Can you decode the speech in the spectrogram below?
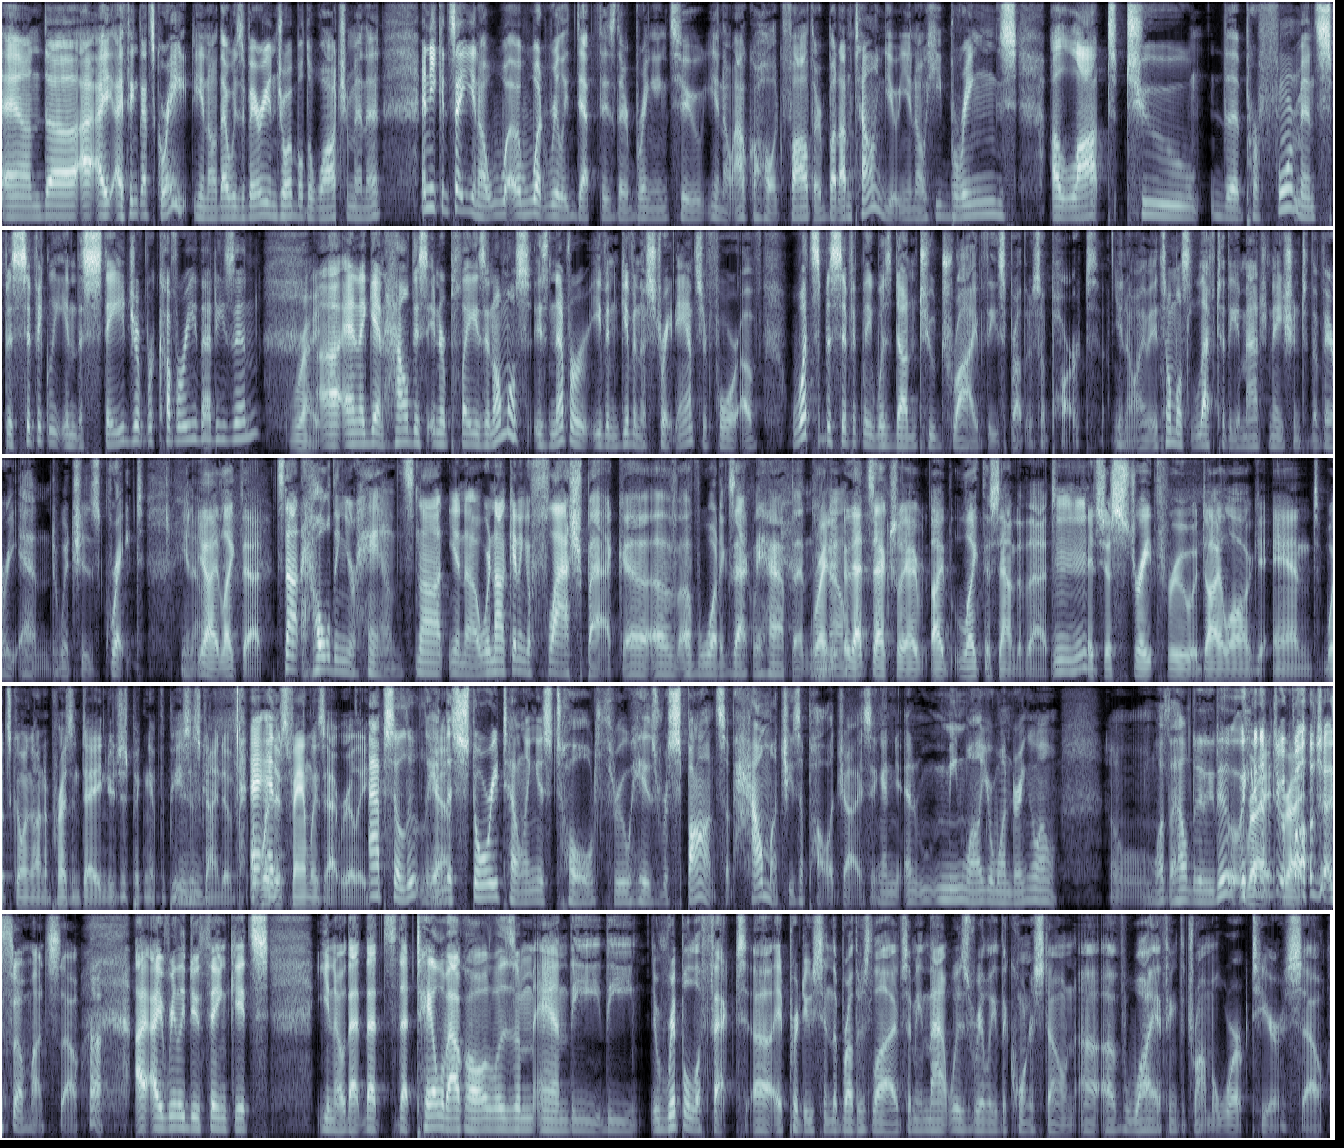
and uh, I, I think that's great. You know, that was very enjoyable to watch him in it. And you can say, you know, wh- what really depth is there bringing to you know alcoholic father? But I'm telling you, you know, he brings a lot to the performance, specifically in the stage of recovery that he's in. Right. Uh, and again, how this interplays and almost is never even given a straight answer for of what specifically was done to drive these brothers apart. You know, I mean, it's almost left to the imagination to the very end, which is great. You know, yeah, I like that. it's not holding your hand. It's not, you know, we're not getting a flashback uh, of of what exactly happened. you Right. know? Mm-hmm. That's actually I, I like the sound of that. It's just straight through a dialogue and what's going on in present day, and you're just picking up the pieces, kind of, And- where and- this family's at, really. Absolutely. Yeah. And the storytelling is told through his response of how much he's apologizing. And, and meanwhile, you're wondering, well, what the hell did he do you know, to right. apologize so much? So I, I really do think it's, you know, that that's that tale of alcoholism and the the ripple effect uh, it produced in the brothers' lives. I mean, that was really the cornerstone uh, of why I think the drama worked here. So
